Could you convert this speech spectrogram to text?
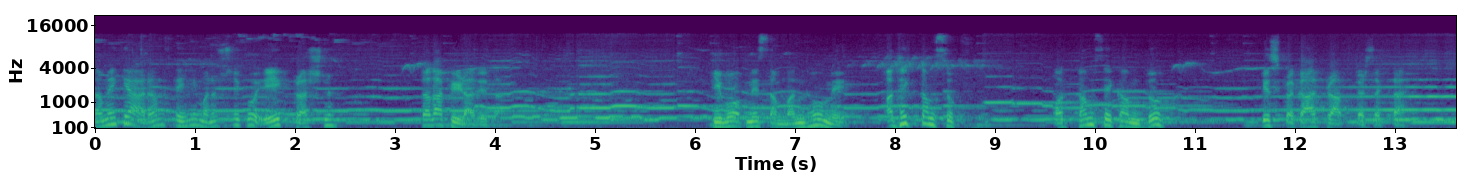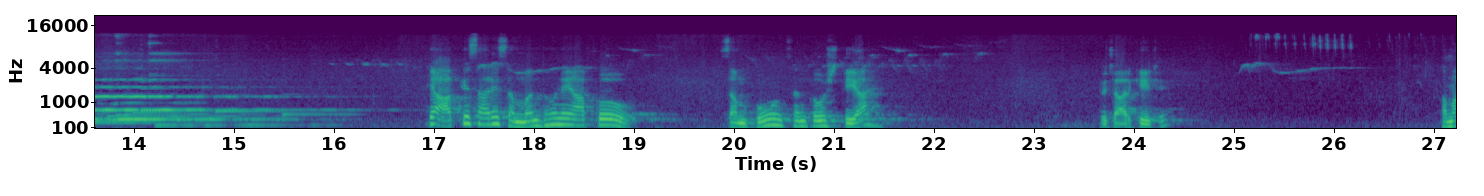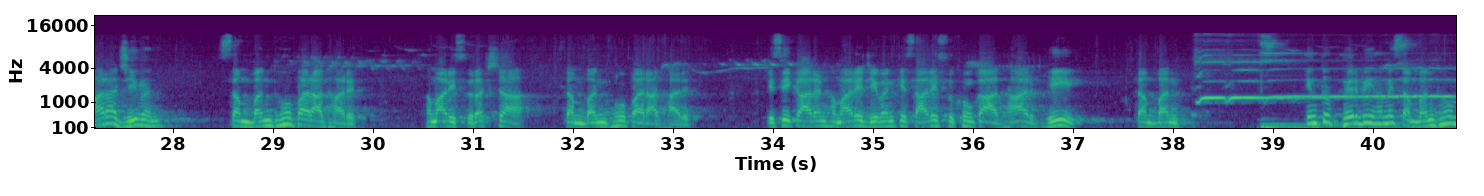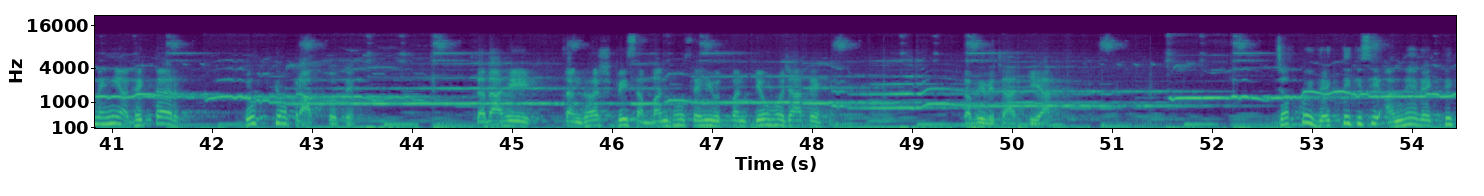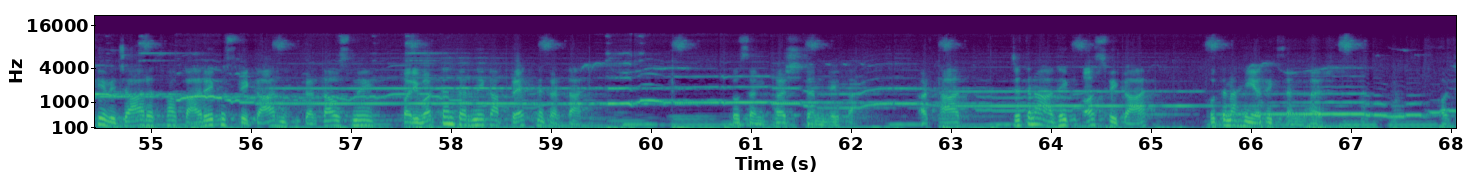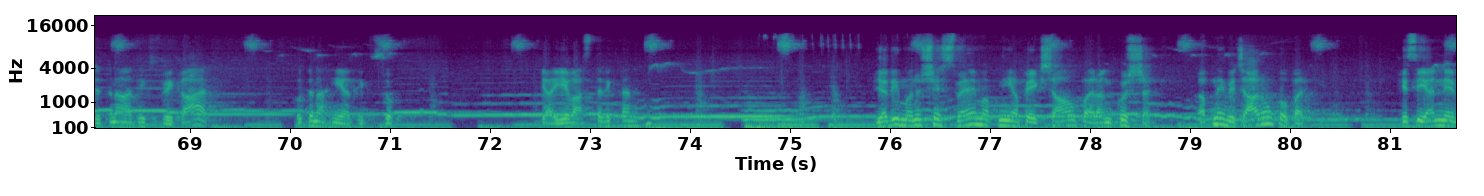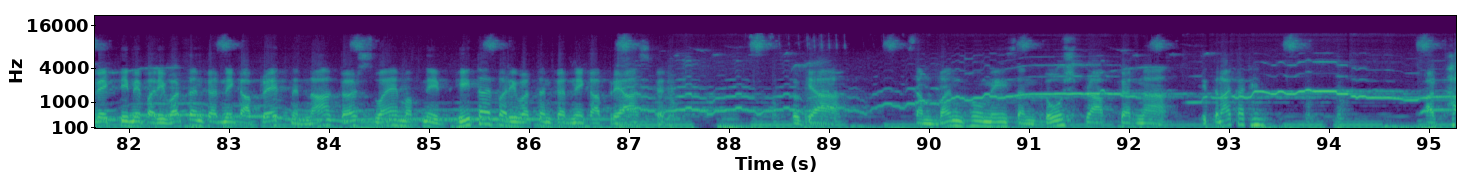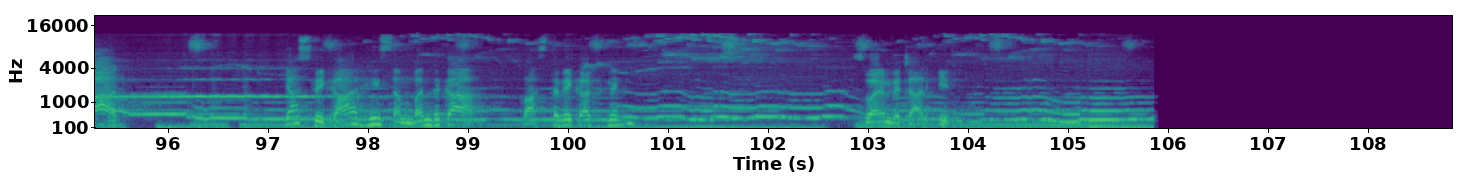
समय के आरंभ से ही मनुष्य को एक प्रश्न सदा पीड़ा देता है कि वो अपने संबंधों में अधिकतम सुख और कम से कम दुख किस प्रकार प्राप्त कर सकता है। क्या आपके सारे संबंधों ने आपको संपूर्ण संतोष दिया है? विचार कीजिए। हमारा जीवन संबंधों पर आधारित। हमारी सुरक्षा संबंधों पर आधारित। इसी कारण हमारे जीवन के सारे सुखों का आधार भी संबंध है। किंतु फिर भी हमें संबंधों में ही अधिकतर दुख क्यों प्राप्त होते हैं? सदा ही संघर्ष भी संबंधों से ही उत्पन्न क्यों हो जाते हैं? कभी विचार किया? है जब कोई व्यक्ति किसी अन्य व्यक्ति के विचार अथवा कार्य को स्वीकार नहीं करता, उसमें परिवर्तन करने का प्रयत्न करता है तो संघर्ष जन्म लेता है। अर्थात, जितना अधिक अस्वीकार, उतना ही अधिक संघर्ष। और जितना अधिक स्वीकार, उतना ही अधिक सुख। क्या ये वास्तविकता नहीं? यदि मनुष्य स्वयं अपनी अपेक्षाओं पर अंकुश रखे, अपने विचारों को परखे किसी अन्य व्यक्ति में परिवर्तन करने का प्रयत्न ना कर स्वयं अपने भीतर परिवर्तन करने का प्रयास करें। तो क्या संबंधों में संतोष प्राप्त करना इतना कठिन? अर्थात, क्या स्वीकार ही संबंध का वास्तविक अर्थ नहीं? स्वयं विचार कीजिए।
